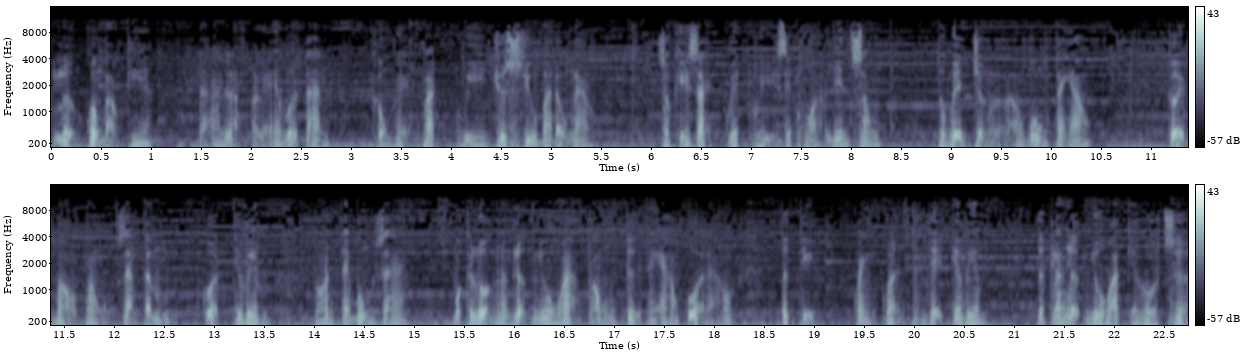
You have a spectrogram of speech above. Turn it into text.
lượng cuồng bạo kia Đã lặng lẽ vỡ tan, Không hề phát huy chút xíu ba động nào. Sau khi giải quyết hủy diệt họa liên xong, Thông huyền trưởng lão vùng tay áo, Cởi bỏ vòng giam cầm của tiêu viêm, Ngón tay bung ra. Một cái luồng năng lượng nhu hòa phóng từ tay áo của lão, Tức thì quanh quẩn thân thể tiêu viêm. Được năng lượng nhu hòa kia gột rửa,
